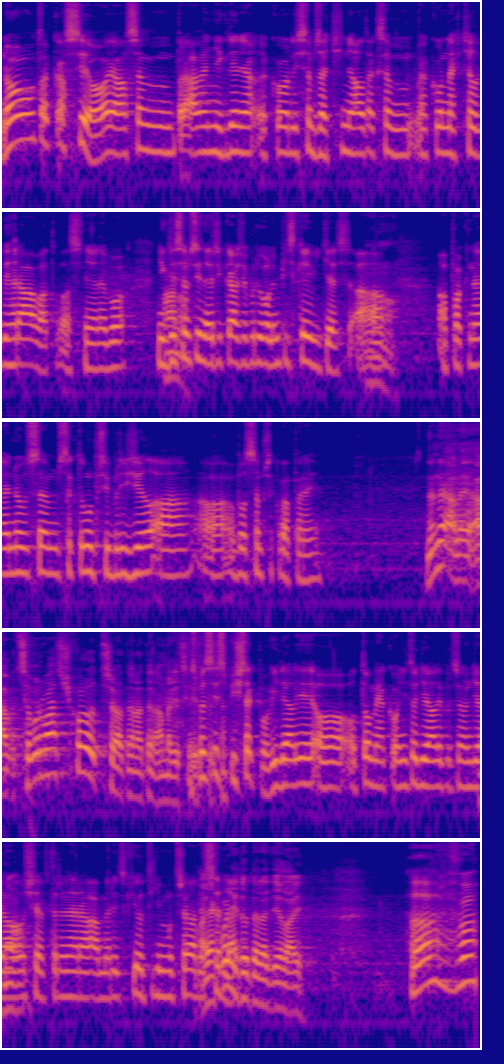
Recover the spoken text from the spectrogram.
No, tak asi jo. Já jsem právě nikdy, jako když jsem začínal, tak jsem jako nechtěl vyhrávat vlastně, nebo nikdy Ano. jsem si neříkal, že budu olympijský vítěz. A, Ano. a pak najednou jsem se k tomu přiblížil a, a byl jsem překvapený. Ne, ne, ale a co on vás školil třeba ten, ten americký My jsme si spíš tak povídali o, o tom, jak oni to dělali, protože on dělal No. šéf trenéra amerického týmu třeba A 10 jak oni let. to teda dělají? Uh, uh,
